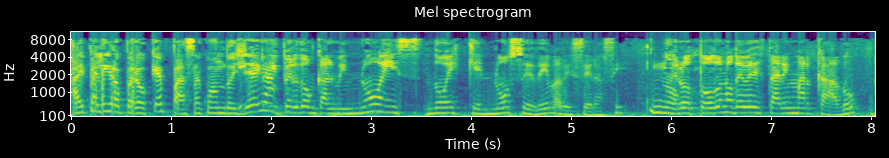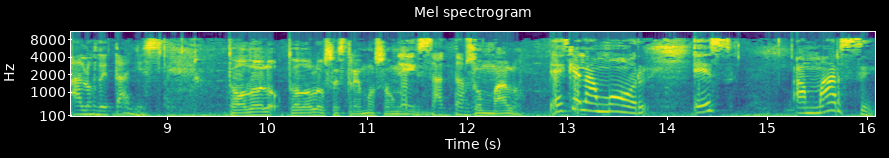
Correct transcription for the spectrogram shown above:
Hay peligro, pero ¿qué pasa cuando Y- llega? Y, perdón, Carmen, no es, no es que no se deba de ser así. No. Pero todo no debe de estar enmarcado a los detalles. Todo lo- todos los extremos son, son malos. Es que el amor es amarse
